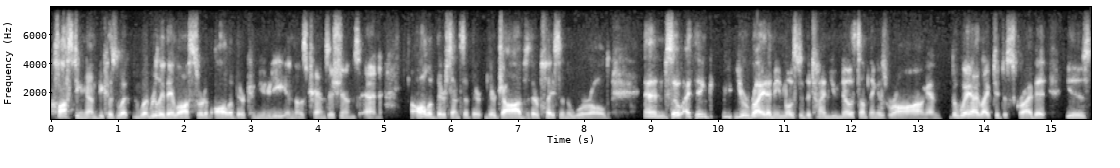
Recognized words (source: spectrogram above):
costing them because what what really they lost sort of all of their community in those transitions and all of their sense of their their jobs their place in the world and so I think you're right. I mean, most of the time you know something is wrong. And the way I like to describe it is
